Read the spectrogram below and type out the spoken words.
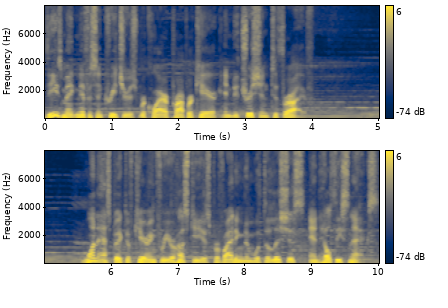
These magnificent creatures require proper care and nutrition to thrive. One aspect of caring for your Husky is providing them with delicious and healthy snacks.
